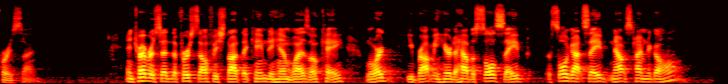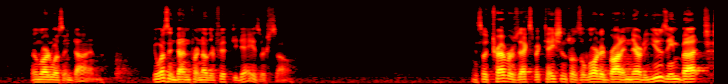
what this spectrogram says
for his son. And Trevor said the first selfish thought that came to him was, okay, Lord, you brought me here to have a soul saved. The soul got saved. Now it's time to go home. And the Lord wasn't done. He wasn't done for another 50 days or so. And so Trevor's expectations was the Lord had brought him there to use him, but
